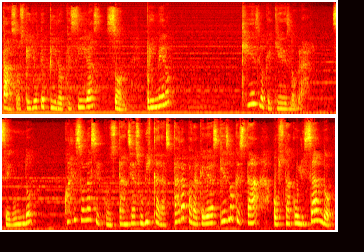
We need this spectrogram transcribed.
pasos que yo te pido que sigas son, primero, ¿qué es lo que quieres lograr? Segundo, ¿cuáles son las circunstancias? Ubícalas, para para que veas qué es lo que está obstaculizando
